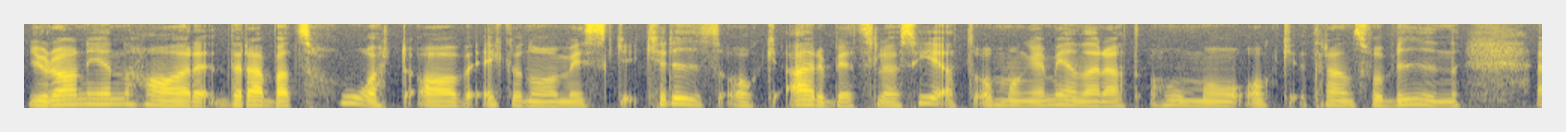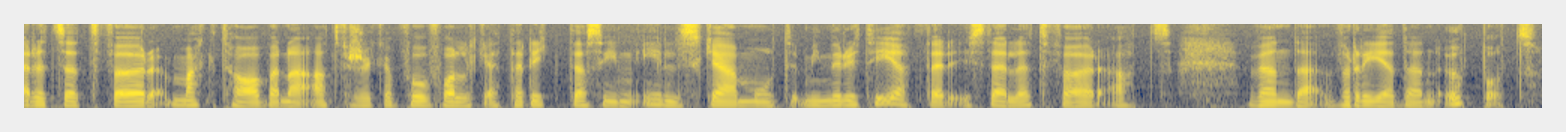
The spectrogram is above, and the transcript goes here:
Jordanien har drabbats hårt av ekonomisk kris och arbetslöshet och många menar att homo och transfobin är ett sätt för makthavarna att försöka få folk att rikta sin ilska mot minoriteter istället för att vända vreden uppåt.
